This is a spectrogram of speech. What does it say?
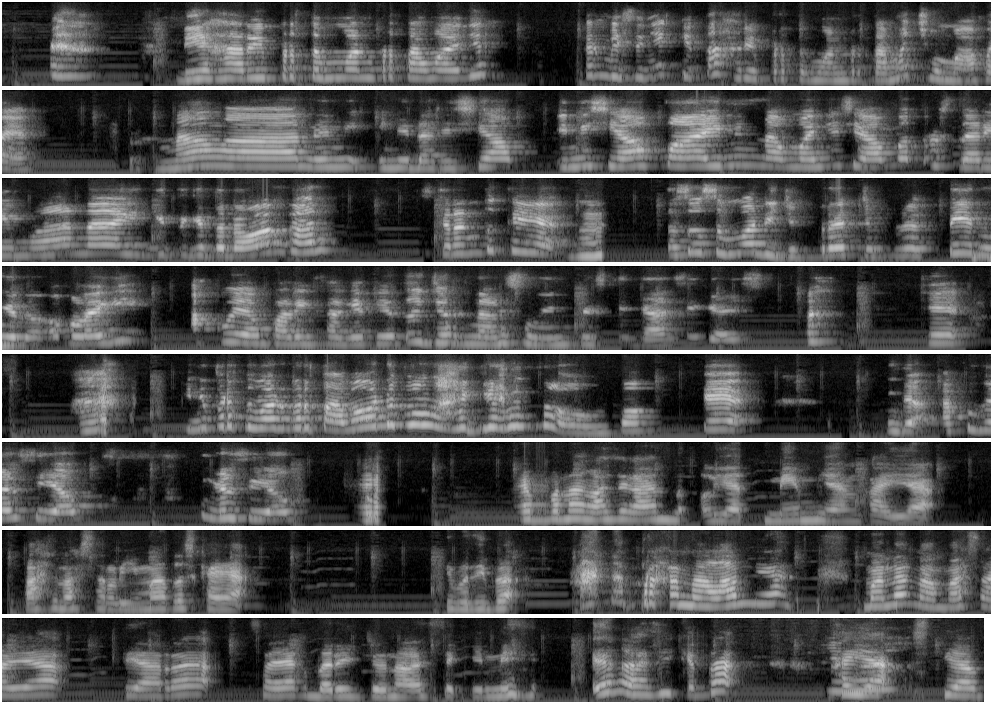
di hari pertemuan pertama aja kan biasanya kita hari pertemuan pertama cuma apa ya perkenalan ini ini dari siapa ini siapa ini namanya siapa terus dari mana gitu gitu doang kan. Sekarang tuh kayak hmm terus semua dijebret jebretin gitu. Apalagi aku yang paling kaget itu jurnalisme investigasi guys. Kayak hah? Ini pertemuan pertama udah pembagian kelompok. Kayak nggak aku nggak siap. Nggak siap. Eh pernah nggak sih kalian lihat meme yang kayak pas master lima terus kayak tiba-tiba mana perkenalannya? Mana nama saya Tiara saya dari jurnalistik ini. Ya nggak sih? Kita kayak yeah. setiap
